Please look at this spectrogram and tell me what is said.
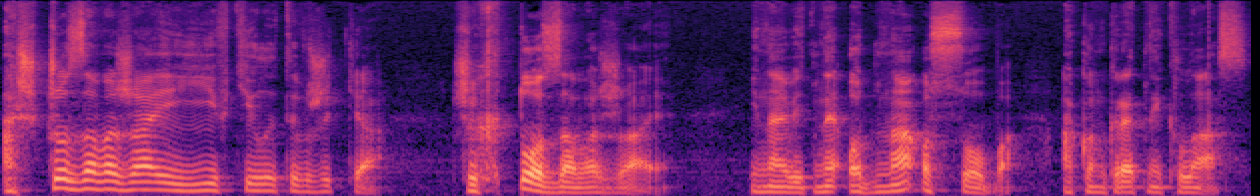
а що заважає її втілити в життя, чи хто заважає. І навіть не одна особа, а конкретний клас.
